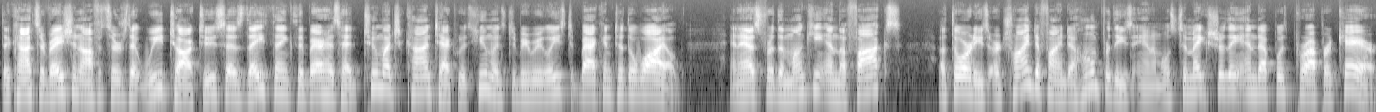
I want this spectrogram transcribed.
The conservation officers that we talked to says they think the bear has had too much contact with humans to be released back into the wild. And as for the monkey and the fox, authorities are trying to find a home for these animals to make sure they end up with proper care.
